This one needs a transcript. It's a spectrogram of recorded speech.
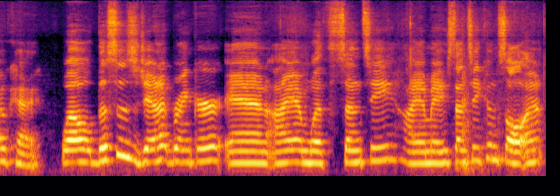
Okay. Well, this is Janet Brinker, and I am with Scentsy. I am a Scentsy consultant.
